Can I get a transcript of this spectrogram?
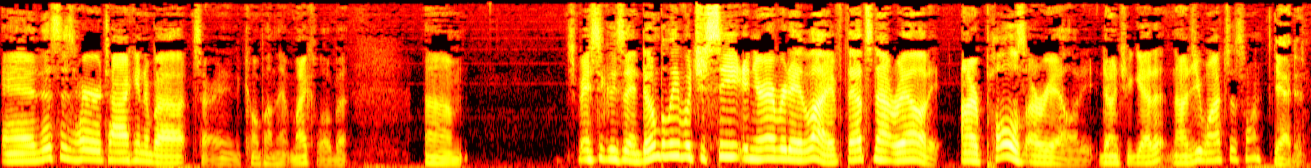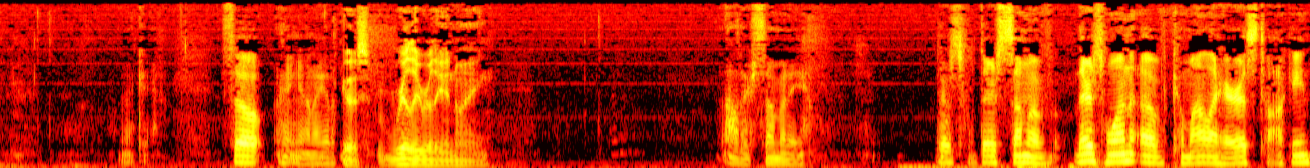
and this is her talking about. Sorry, I need to come up on that mic a little bit. Um, she's basically saying, "Don't believe what you see in your everyday life. That's not reality. Our polls are reality. Don't you get it?" Now, did you watch this one? Yeah, I did. Okay. So, hang on, I gotta. It was really, really annoying. Oh, there's so many. There's there's some of there's one of Kamala Harris talking,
